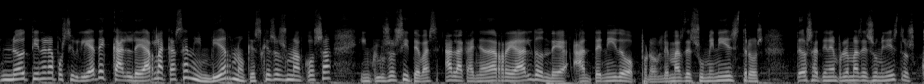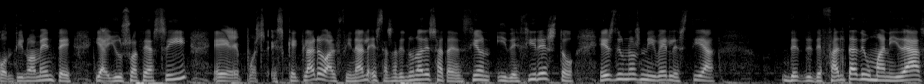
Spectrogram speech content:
No tienen la posibilidad de caldear la casa en invierno, que es que eso es una cosa, incluso si te vas a la Cañada Real, donde han tenido problemas de suministros, o sea, tienen problemas de suministros continuamente y Ayuso hace así, eh, pues es que claro, al final estás haciendo una desatención y decir esto es de unos niveles, tía. De, de- de falta de humanidad,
